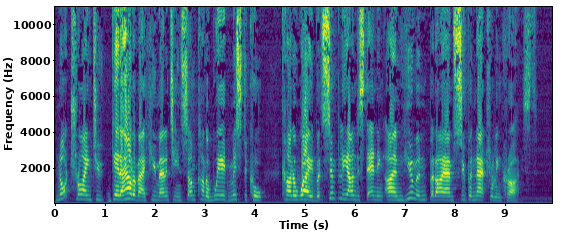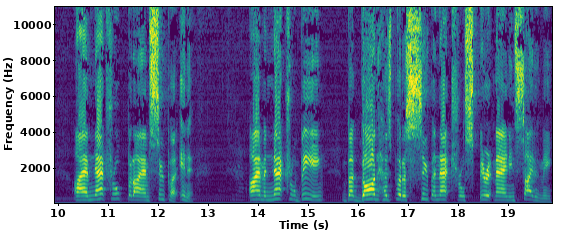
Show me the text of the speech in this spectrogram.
not trying to get out of our humanity in some kind of weird mystical kind of way, but simply understanding I am human, but I am supernatural in Christ. I am natural, but I am super in it. I am a natural being, but God has put a supernatural spirit man inside of me.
